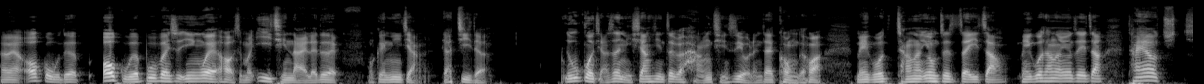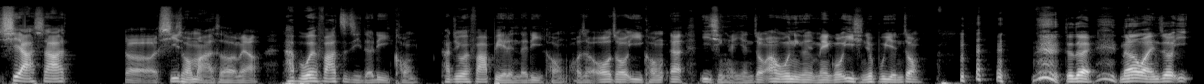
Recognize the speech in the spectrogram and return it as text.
有没有？欧股的欧股的部分是因为哈什么疫情来了，对不对？我跟你讲，要记得。如果假设你相信这个行情是有人在控的话，美国常常用这这一招，美国常常用这一招，他要下杀呃吸筹码的时候，有没有？他不会发自己的利空，他就会发别人的利空，或者欧洲疫空呃疫情很严重啊，我问你，美国疫情就不严重，对不对？然后完之后疫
